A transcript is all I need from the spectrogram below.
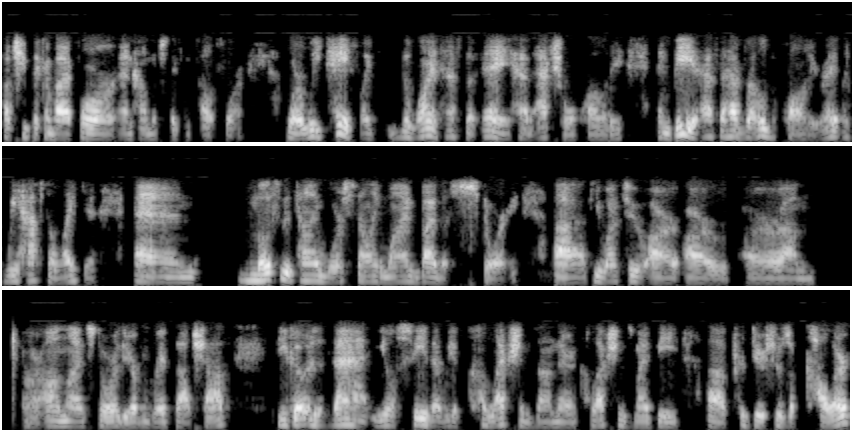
how cheap they can buy it for, and how much they can sell it for. Where we taste, like the wine has to A, have actual quality, and B, it has to have relevant quality, right? Like we have to like it. And most of the time we're selling wine by the story. Uh, if you went to our, our, our, um, our online store, the urbangrape.shop, you go to that, you'll see that we have collections on there, and collections might be uh, producers of color.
